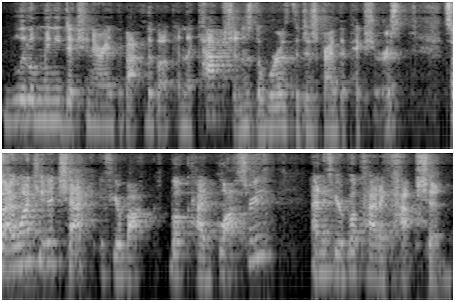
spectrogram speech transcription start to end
little mini dictionary at the back of the book, and the captions, the words that describe the pictures. So I want you to check if your book had glossary and if your book had a caption.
